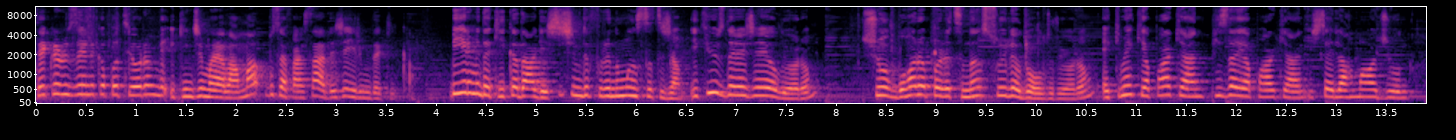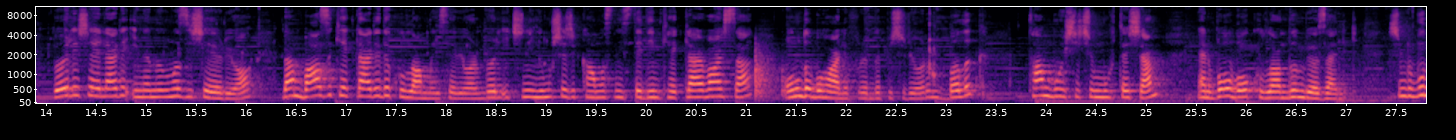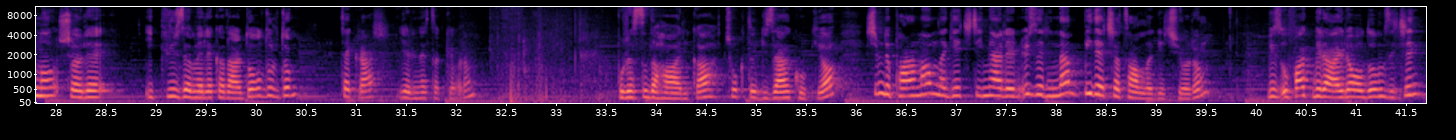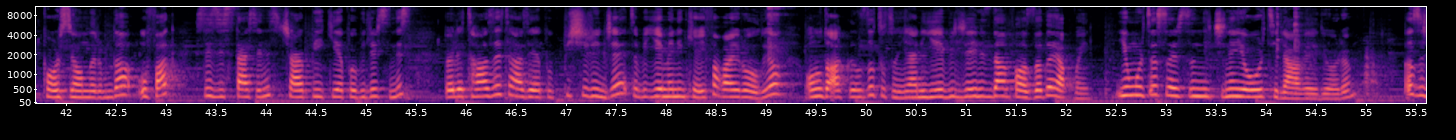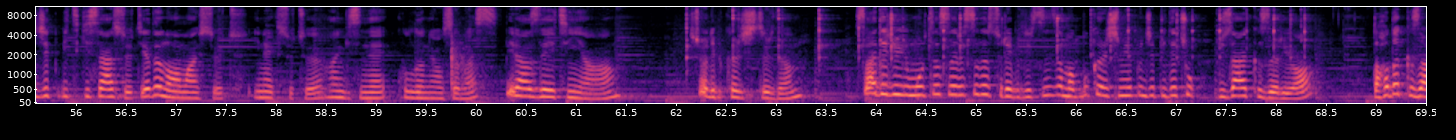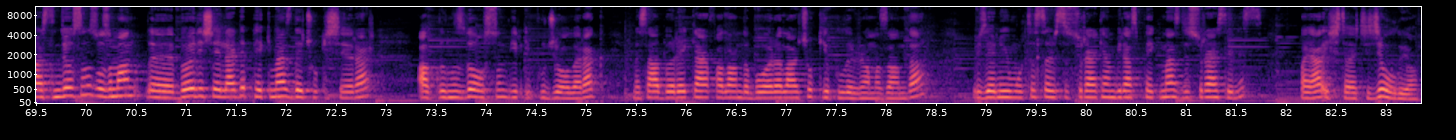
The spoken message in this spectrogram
Tekrar üzerini kapatıyorum ve ikinci mayalanma bu sefer sadece 20 dakika. Bir 20 dakika daha geçti. Şimdi fırınımı ısıtacağım. 200 dereceye alıyorum. Şu buhar aparatını suyla dolduruyorum. Ekmek yaparken, pizza yaparken, işte lahmacun, böyle şeylerde inanılmaz işe yarıyor. Ben bazı keklerde de kullanmayı seviyorum. Böyle içinin yumuşacık kalmasını istediğim kekler varsa onu da buharlı fırında pişiriyorum. Balık tam bu iş için muhteşem. Yani bol bol kullandığım bir özellik. Şimdi bunu şöyle 200 ml'e kadar doldurdum. Tekrar yerine takıyorum. Burası da harika. Çok da güzel kokuyor. Şimdi parmağımla geçtiğim yerlerin üzerinden bir de çatalla geçiyorum. Biz ufak bir aile olduğumuz için porsiyonlarım da ufak. Siz isterseniz çarpı iki yapabilirsiniz. Böyle taze taze yapıp pişirince tabii yemenin keyfi ayrı oluyor. Onu da aklınızda tutun. Yani yiyebileceğinizden fazla da yapmayın. Yumurta sarısının içine yoğurt ilave ediyorum. Azıcık bitkisel süt ya da normal süt, inek sütü hangisini kullanıyorsanız. Biraz zeytinyağı. Şöyle bir karıştırdım. Sadece yumurta sarısı da sürebilirsiniz ama bu karışım yapınca pide çok güzel kızarıyor. Daha da kızarsın diyorsanız o zaman e, böyle şeylerde pekmez de çok işe yarar. Aklınızda olsun bir ipucu olarak. Mesela börekler falan da bu aralar çok yapılır Ramazan'da. Üzerine yumurta sarısı sürerken biraz pekmez de sürerseniz bayağı iştah açıcı oluyor.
